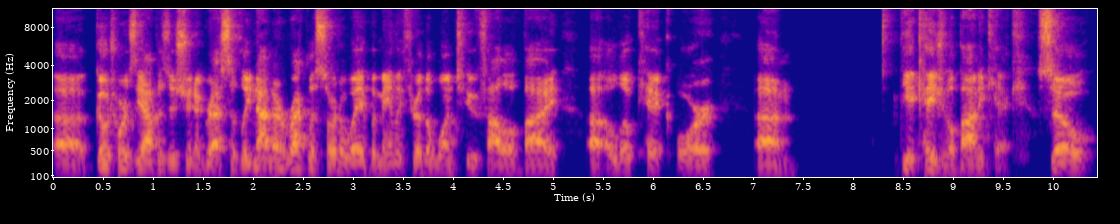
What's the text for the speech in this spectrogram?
uh, go towards the opposition aggressively, not in a reckless sort of way, but mainly throw the one-two followed by uh, a low kick or um, the occasional body kick. So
